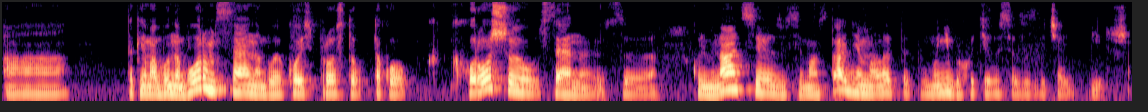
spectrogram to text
а, таким або набором сцен, або якоюсь просто такою хорошою сценою з кульмінацією, з усіма стадіями, але типу, мені би хотілося зазвичай більше.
